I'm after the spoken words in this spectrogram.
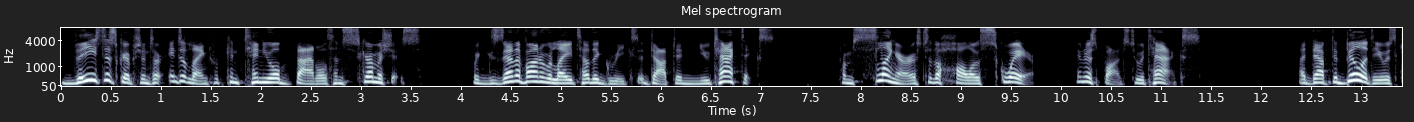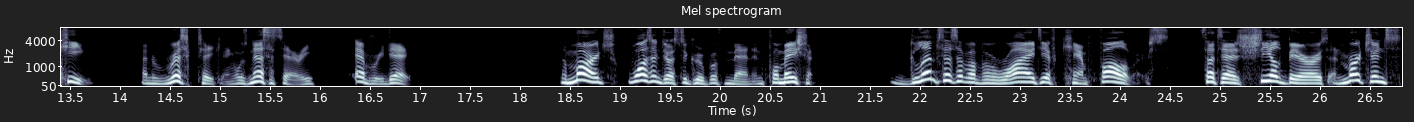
These descriptions are interlinked with continual battles and skirmishes, where Xenophon relates how the Greeks adopted new tactics, from slingers to the hollow square, in response to attacks. Adaptability was key, and risk taking was necessary every day. The march wasn't just a group of men in formation. Glimpses of a variety of camp followers, such as shield bearers and merchants,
